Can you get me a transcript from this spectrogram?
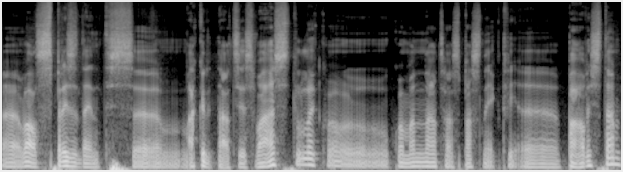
valsts prezidentes eh, akreditācijas vēstule, ko, ko man nācās pasniegt eh, pāvestam.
